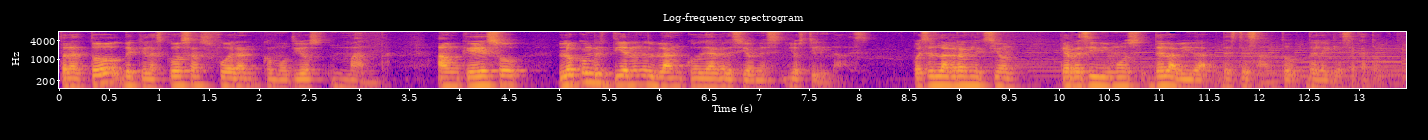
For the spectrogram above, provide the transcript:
trató de que las cosas fueran como Dios manda, aunque eso lo convirtiera en el blanco de agresiones y hostilidades. Pues es la gran lección que recibimos de la vida de este santo de la Iglesia Católica.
